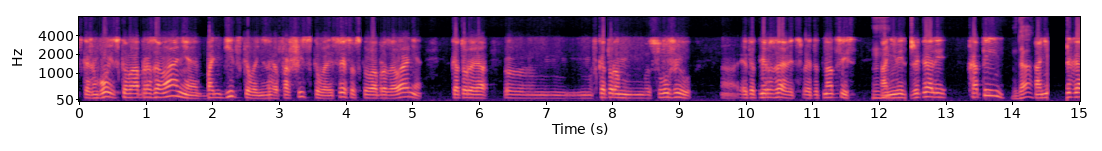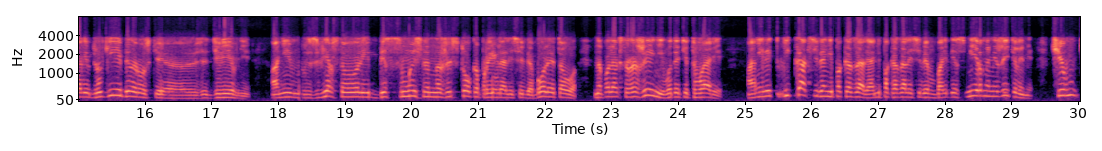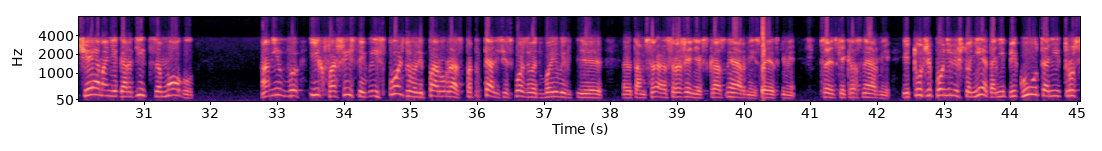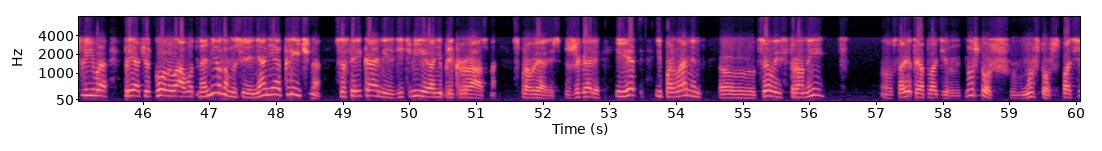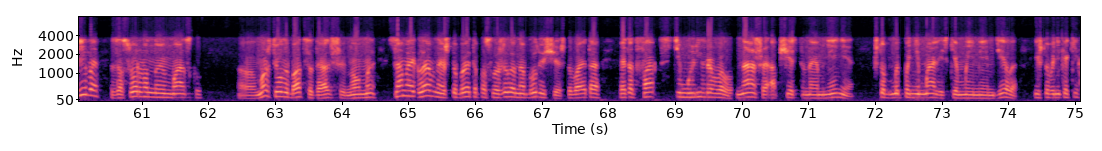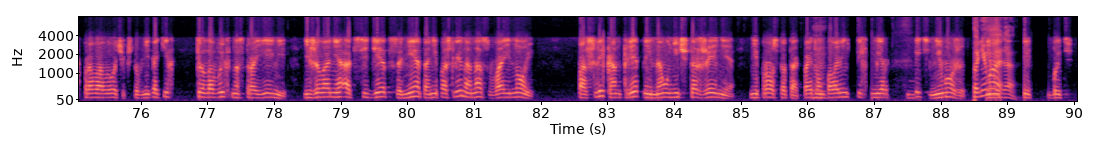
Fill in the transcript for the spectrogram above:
скажем, воинского образования, бандитского, не знаю, фашистского, эсэсовского образования, которое, э, в котором служил а, этот мерзавец, этот нацист, угу. они ведь сжигали Хатынь, да. они сжигали другие белорусские э, деревни, они зверствовали бессмысленно, жестоко проявляли себя. Более того, на полях сражений вот эти твари, они ведь никак себя не показали, они показали себя в борьбе с мирными жителями. Чем, чем они гордиться могут? Они в, их фашисты использовали пару раз, попытались использовать в боевых э, Э, там сражениях с Красной Армией, советскими, советской Красной Армией. И тут же поняли, что нет, они бегут, они трусливо прячут голову, а вот на мирном населении они отлично. Со стариками, с детьми они прекрасно справлялись, сжигали. И, это, и парламент э, целой страны э, встает и аплодирует. Ну что ж, ну что ж, спасибо за сорванную маску. Э, можете улыбаться дальше, но мы Самое главное, чтобы это послужило на будущее, чтобы это, этот факт стимулировал наше общественное мнение, чтобы мы понимали, с кем мы имеем дело, и чтобы никаких проволочек, чтобы никаких тыловых настроений и желания отсидеться. Нет, они пошли на нас войной, пошли конкретные на уничтожение, не просто так. Поэтому mm. половинчатых мер быть не может. Понимаю, да. Быть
